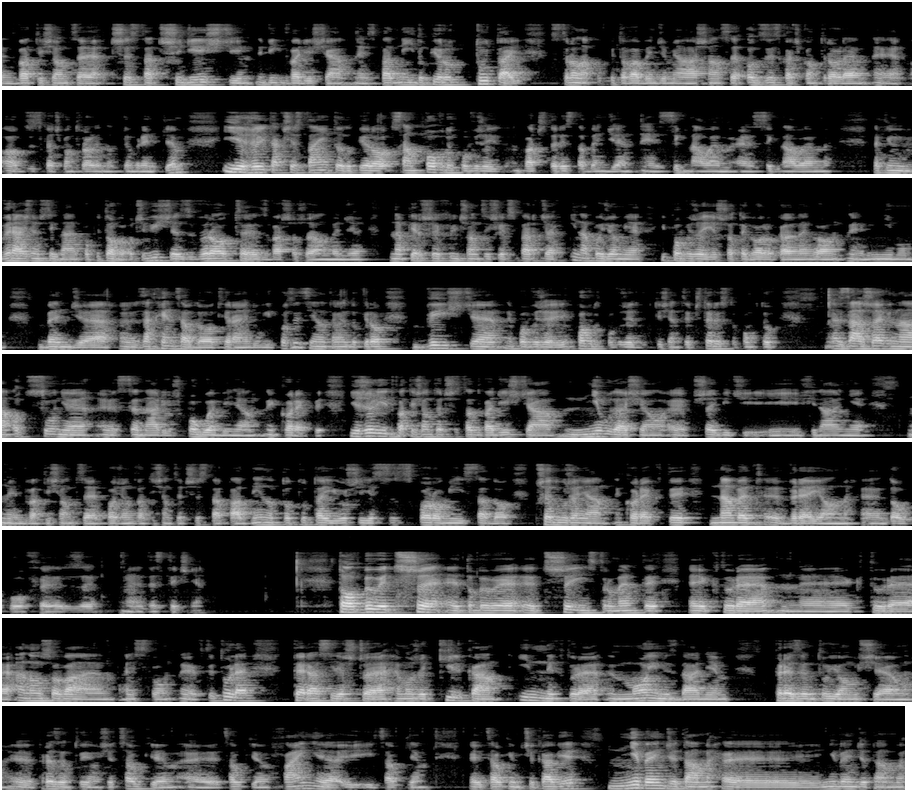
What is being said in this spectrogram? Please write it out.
2330 WIG20 spadnie i dopiero tutaj strona popytowa będzie miała szansę odzyskać kontrolę, e, odzyskać kontrolę nad tym rynkiem. I jeżeli tak się stanie, to dopiero sam powrót powyżej 2400 będzie e, sygnałem, e, sygnałem takim wyraźnym sygnałem popytowym. Oczywiście zwrot, e, zwłaszcza, że on będzie na pierwszych liczących się wsparciach i na poziomie i powyżej jeszcze tego lokalnego e, minimum będzie e, zachęcał do otwierania długich pozycji, natomiast dopiero wyjście powyżej, powrót powyżej 2400 punktów zażegna, odsunie scenariusz pogłębienia korekty. Jeżeli 2320 nie uda się przebić i finalnie 2000, poziom 2300 padnie, no to tutaj już jest sporo miejsca do przedłużenia korekty, nawet w rejon e, dołków e, z, e, ze stycznia. To były trzy, to były trzy instrumenty, które, które anonsowałem Państwu w tytule. Teraz jeszcze może kilka innych, które moim zdaniem prezentują się, y, prezentują się całkiem, y, całkiem fajnie i całkiem, y, całkiem ciekawie. Nie będzie tam, nie będzie tam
